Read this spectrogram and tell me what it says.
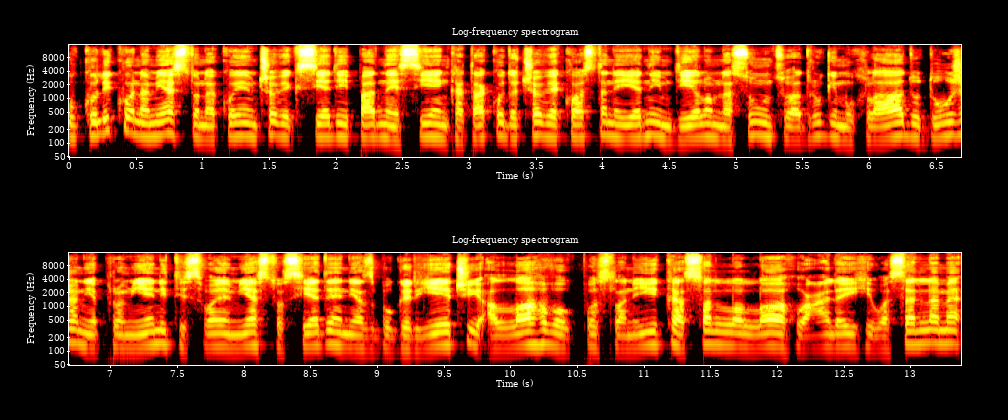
Ukoliko na mjesto na kojem čovjek sjedi padne sjenka tako da čovjek ostane jednim dijelom na suncu, a drugim u hladu, dužan je promijeniti svoje mjesto sjedenja zbog riječi Allahovog poslanika sallallahu alaihi wasallame.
